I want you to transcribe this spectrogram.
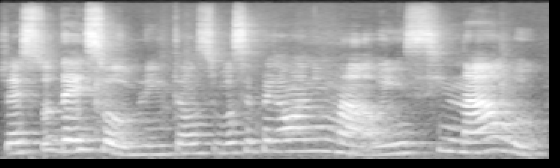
já estudei sobre, então se você pegar um animal e ensiná-lo,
